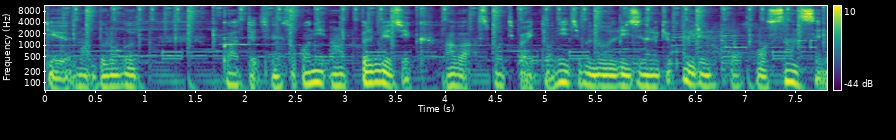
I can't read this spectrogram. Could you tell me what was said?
ていう、まあ、ブログがあってですね、そこに Apple Music、AWA、Spotify 等に自分のオリジナル曲を入れる方法3選っ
